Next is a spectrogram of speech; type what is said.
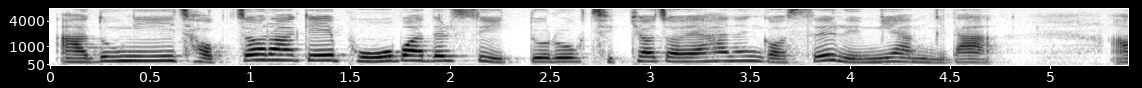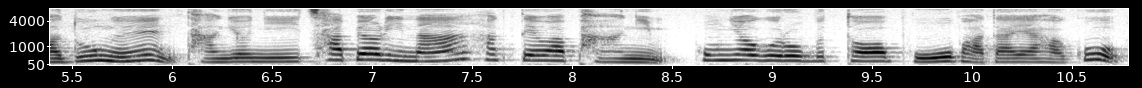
아동이 적절하게 보호받을 수 있도록 지켜져야 하는 것을 의미합니다. 아동은 당연히 차별이나 학대와 방임, 폭력으로부터 보호받아야 하고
